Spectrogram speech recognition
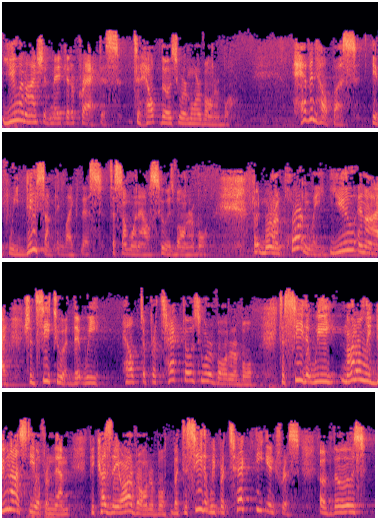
You and I should make it a practice to help those who are more vulnerable. Heaven help us if we do something like this to someone else who is vulnerable. But more importantly, you and I should see to it that we help to protect those who are vulnerable, to see that we not only do not steal from them because they are vulnerable, but to see that we protect the interests of those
